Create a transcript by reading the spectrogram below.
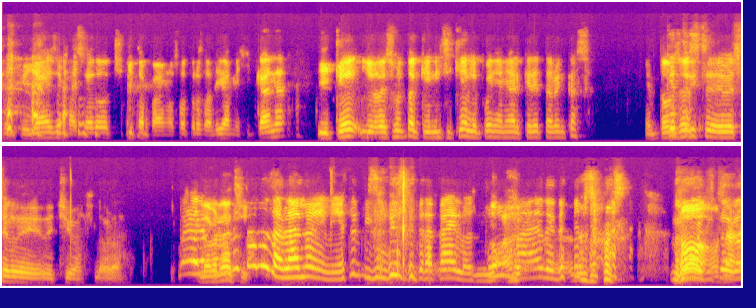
porque ya es demasiado chiquita para nosotros la liga mexicana y que y resulta que ni siquiera le pueden ganar Querétaro en casa. Qué Entonces, triste debe ser de, de Chivas, la verdad. Bueno, La verdad, no sí. estamos hablando de mí. Este episodio se trata de los No, Pumas. de- No, No, yo o estoy sea, hablando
